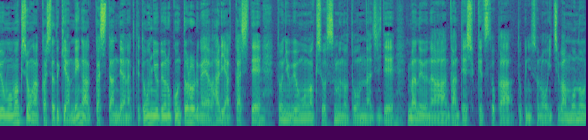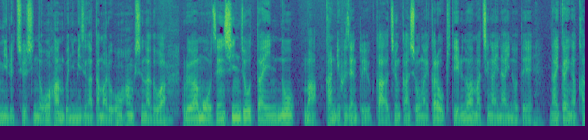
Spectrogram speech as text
病網膜症が悪化した時は目が悪化したんではなくて糖尿病のコントロールがやはり悪化して、うん、糖尿病網膜症を進むのと同じで、うん、今のようながん底出血とか特にその一番ものを見る中心の黄斑部に水がたまる黄斑浮腫などは、これはもう全身状態のまあ、管理不全というか循環障害から起きているのは間違いないので、うん、内科医が必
